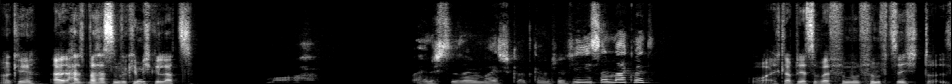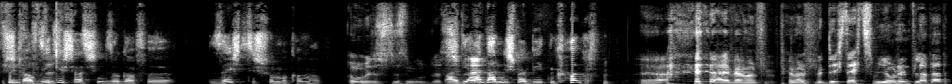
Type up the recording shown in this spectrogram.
okay. Hast, was hast du denn für Kimmich gelatzt? Ehrlich zu sein, weiß ich gerade gar nicht. mehr. Wie ist sein Marktwert? Oh, ich glaube, der ist so bei 55. Ich glaube 54. wirklich, dass ich ihn sogar für 60 schon bekommen habe. Oh, das, das ist ein gut. Das Weil die anderen nicht mehr bieten konnten. Ja, wenn, man, wenn man für dich 60 Millionen hinplattert.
